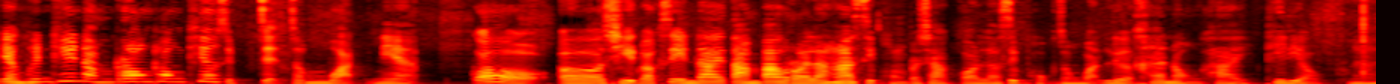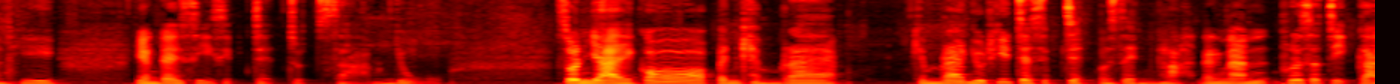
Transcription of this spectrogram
อย่างพื้นที่นำร่องท่องเที่ยว 17 จังหวัดเนี่ย ก็ฉีดวัคซีนได้ตามเป้าร้อยละ 50 ของประชากรแล้ว 16 จังหวัดเหลือแค่หนองคายที่เดียวนะที่ยังได้ 47.3 อยู่ ส่วนใหญ่ก็เป็นเข็มแรก เข็มแรกอยู่ที่ 77%ค่ะ ดังนั้นพฤศจิกา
